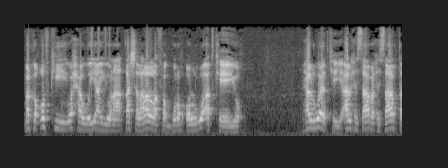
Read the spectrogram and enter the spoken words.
Marka qofkii waxa weeyaan yunaaqasha lala lafaguro oo lagu adkeeyo maxaa lagu adkeeyey? Alxisaaba xisaabta.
